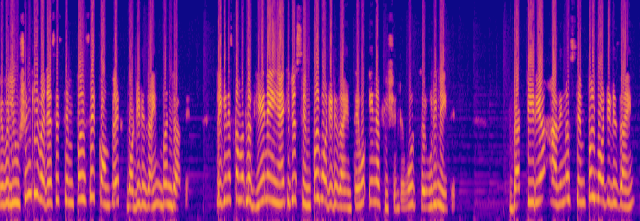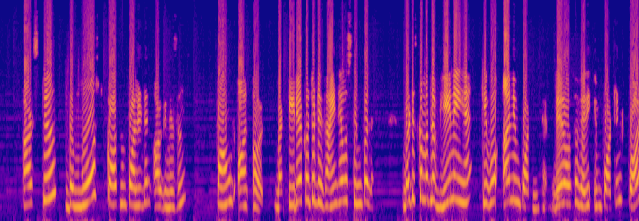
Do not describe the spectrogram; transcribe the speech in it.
Evolution की वजह से सिंपल से कॉम्प्लेक्स बॉडी डिज़ाइन बन जाते हैं। लेकिन इसका मतलब ये नहीं है कि जो सिंपल बॉडी डिज़ाइन थे, वो इनएफिशिएंट है, वो ज़रूरी नहीं थे। Bacteria having a simple body design are still the most cosmopolitan organism found on earth bacteria का जो डिज़ाइन है, वो सिंपल है। बट इसका मतलब ये नहीं है कि वो अनइम्पॉर्टेंट है। They are also very important for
